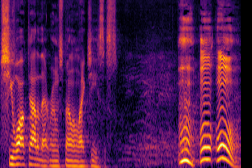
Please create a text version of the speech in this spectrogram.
She walked out of that room smelling like Jesus. Mm, mm, mm.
